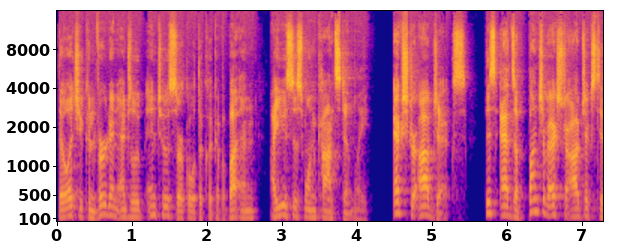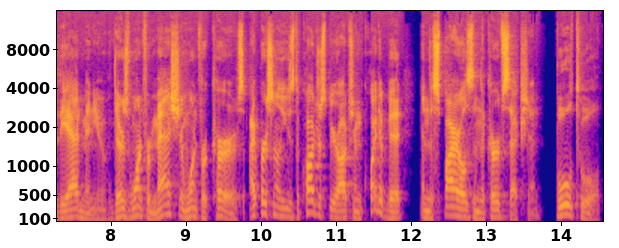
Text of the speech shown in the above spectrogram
that lets you convert an edge loop into a circle with the click of a button. I use this one constantly. Extra objects. This adds a bunch of extra objects to the add menu. There's one for mesh and one for curves. I personally use the quadrasphere option quite a bit and the spirals in the curve section. Bool tool.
